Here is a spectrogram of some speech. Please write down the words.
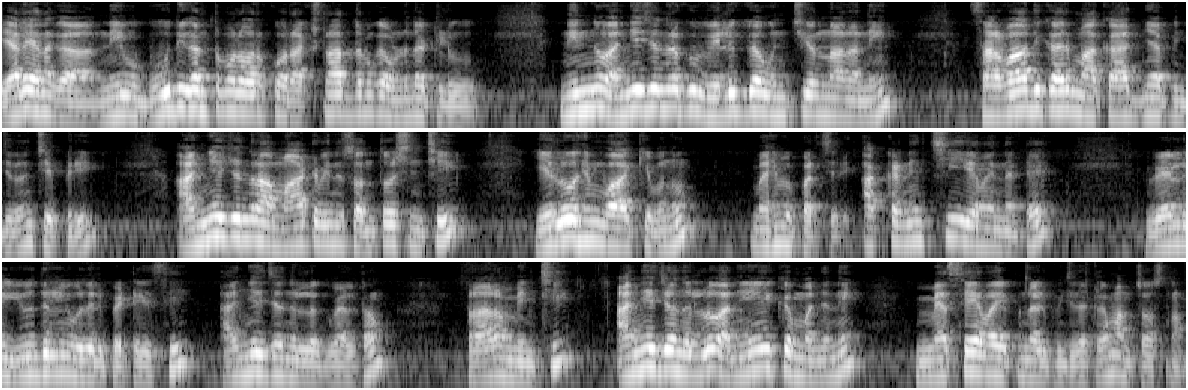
ఎలయనగా నీవు బూదిగంతముల వరకు రక్షణార్థముగా ఉండినట్లు నిన్ను అన్యజనులకు వెలుగుగా ఉంచి ఉన్నానని సర్వాధికారి మాకు ఆజ్ఞాపించదని చెప్పిరి. అన్యజనులు ఆ మాట విని సంతోషించి ఎలోహిం వాక్యమును మహిమపరిచిరి. అక్కడి నుంచి ఏమైందంటే వీళ్ళు యూదుల్ని వదిలిపెట్టేసి అన్యజనుల్లోకి వెళ్ళటం ప్రారంభించి అన్యజనుల్లో అనేక మందిని మెసే వైపు నడిపించినట్లుగా మనం చూస్తాం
